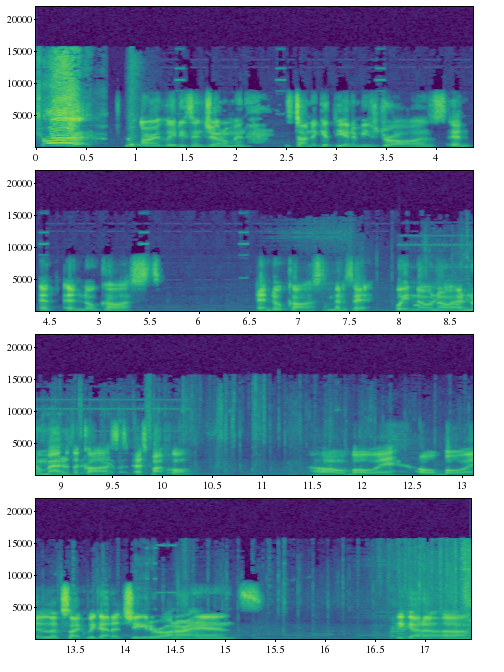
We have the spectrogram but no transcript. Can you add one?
Try. All right, ladies and gentlemen, it's time to get the enemy's draws and at, at no cost. At no cost? I'm gonna say it. Wait, no, no, and no matter the cost. That's my fault. Oh boy, oh boy, looks like we got a cheater on our hands. We got a um,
